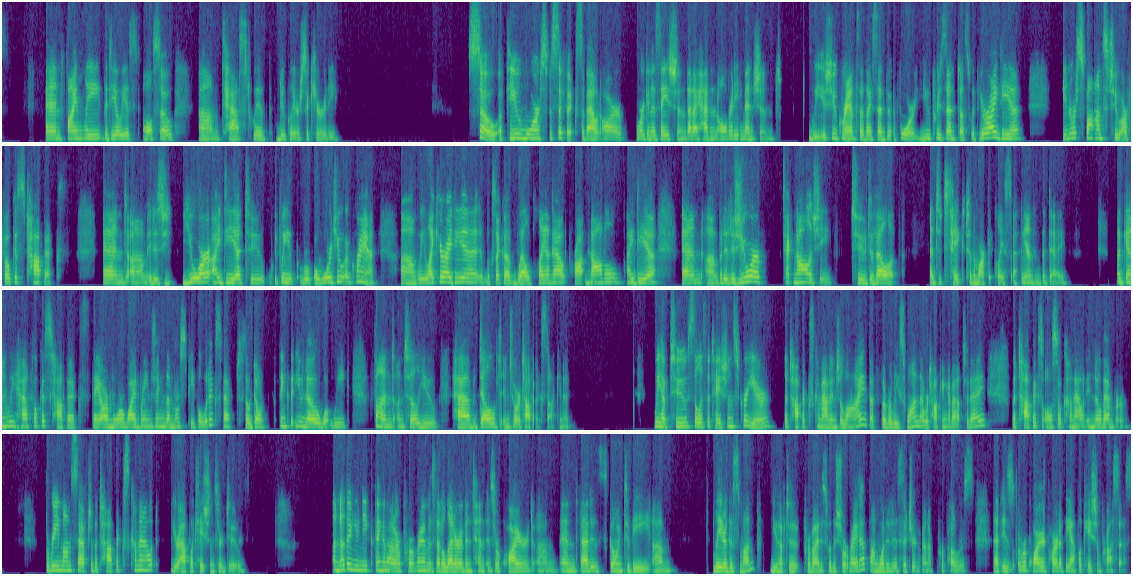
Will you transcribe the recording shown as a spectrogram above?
And finally, the DOE is also um, tasked with nuclear security. So a few more specifics about our organization that I hadn't already mentioned. We issue grants, as I said before. You present us with your idea in response to our focus topics. And um, it is your idea to, if we award you a grant, um, we like your idea. It looks like a well planned out novel idea. And, uh, but it is your technology to develop and to take to the marketplace at the end of the day. Again, we have focus topics. They are more wide ranging than most people would expect. So don't think that you know what we fund until you have delved into our topics document. We have two solicitations per year. The topics come out in July. That's the release one that we're talking about today. But topics also come out in November. Three months after the topics come out, your applications are due. Another unique thing about our program is that a letter of intent is required, um, and that is going to be um, later this month. You have to provide us with a short write-up on what it is that you're going to propose. That is a required part of the application process.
